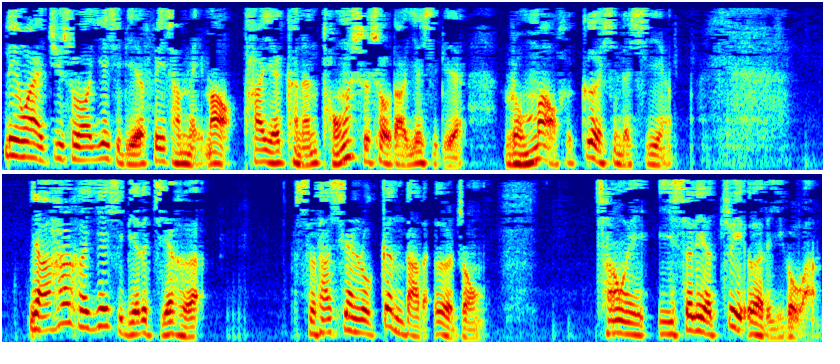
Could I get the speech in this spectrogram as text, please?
另外，据说耶喜别非常美貌，他也可能同时受到耶喜别容貌和个性的吸引。亚哈和耶喜别的结合，使他陷入更大的恶中。成为以色列罪恶的一个王。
